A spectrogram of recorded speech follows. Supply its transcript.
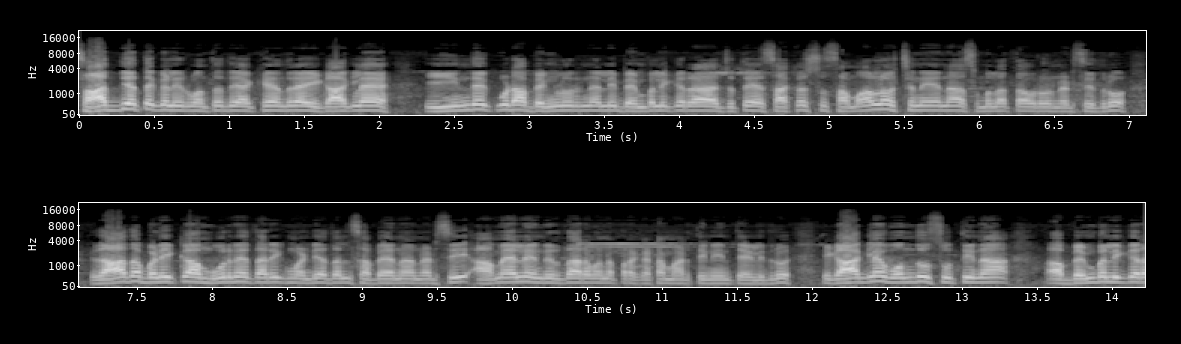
ಸಾಧ್ಯತೆಗಳಿರುವಂಥದ್ದು ಯಾಕೆಂದ್ರೆ ಈಗಾಗಲೇ ಈ ಹಿಂದೆ ಕೂಡ ಬೆಂಗಳೂರಿನಲ್ಲಿ ಬೆಂಬಲಿಗರ ಜೊತೆ ಸಾಕಷ್ಟು ಸಮಾಲೋಚನೆಯನ್ನು ಸುಮಲತಾ ಅವರು ನಡೆಸಿದ್ರು. ಇದಾದ ಬಳಿಕ ಮೂರನೇ ತಾರೀಕು ಮಂಡ್ಯದಲ್ಲಿ ಸಭೆಯನ್ನು ನಡೆಸಿ ಆಮೇಲೆ ನಿರ್ಧಾರವನ್ನ ಪ್ರಕಟ ಮಾಡ್ತೀನಿ ಅಂತ ಹೇಳಿದ್ರು. ಈಗಾಗಲೇ ಒಂದು ಸುತ್ತಿನ ಬೆಂಬಲಿಗರ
